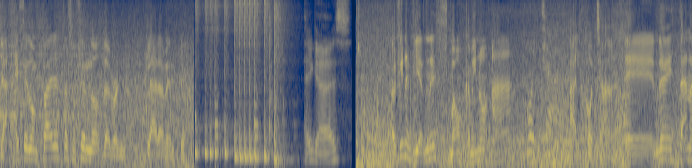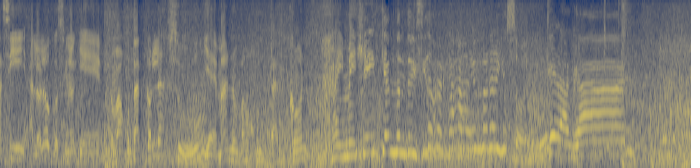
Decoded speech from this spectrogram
Ya, ese compadre está sufriendo de burnout, claramente. Hey guys. Al fin es viernes, vamos camino a Hocha. al Hocha. Eh, no es tan así a lo loco, sino que nos vamos a juntar con la Su y además nos vamos a juntar con Jaime y Hey que andan de visita por acá. Es maravilloso. ¡Qué bacán!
